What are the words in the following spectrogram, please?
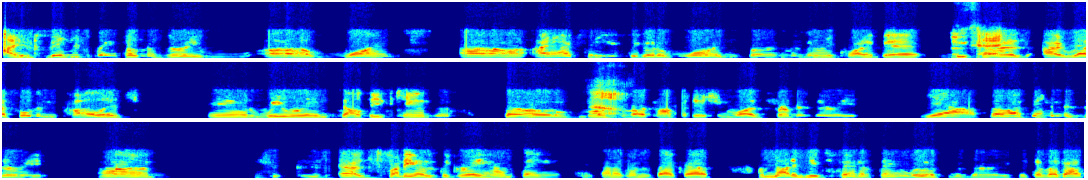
I've been to Springfield, Missouri uh, once. Uh, I actually used to go to Warrensburg, Missouri, quite a bit Okay. because I wrestled in college, and we were in Southeast Kansas. So most Oh. of our competition was from Missouri. Yeah, so I've been to Missouri. Um, as funny as the Greyhound thing kind of comes back up, I'm not a huge fan of St. Louis, Missouri, because I got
